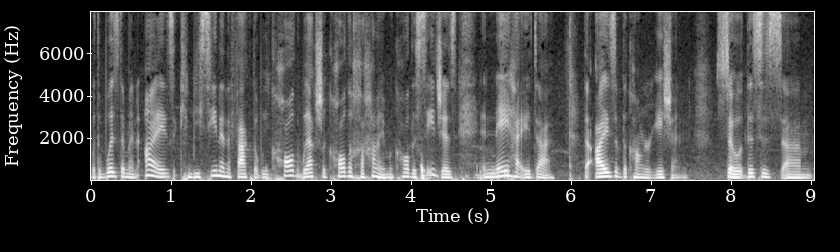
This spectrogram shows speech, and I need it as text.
with wisdom and eyes, can be seen in the fact that we call, we actually call the chachamim, we call the sages, and neha the eyes of the congregation. So this is, um,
